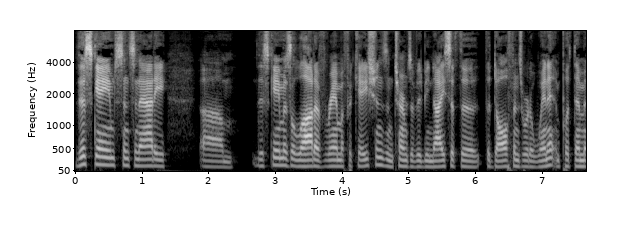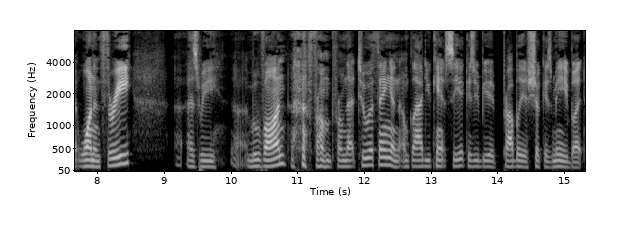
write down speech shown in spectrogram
this game, Cincinnati, um, this game has a lot of ramifications in terms of it'd be nice if the the Dolphins were to win it and put them at one and three. Uh, as we uh, move on from from that Tua thing, and I'm glad you can't see it because you'd be probably as shook as me. But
